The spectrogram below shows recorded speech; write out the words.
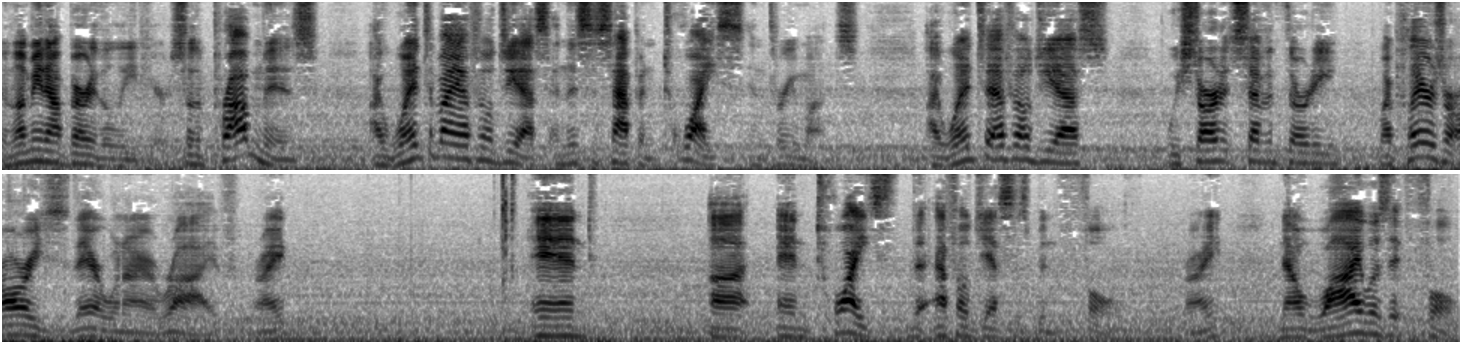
and let me not bury the lead here. So the problem is, I went to my FLGS, and this has happened twice in three months. I went to FLGS. We start at 7:30. My players are already there when I arrive, right? And uh, and twice the FLGS has been full, right? Now, why was it full?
